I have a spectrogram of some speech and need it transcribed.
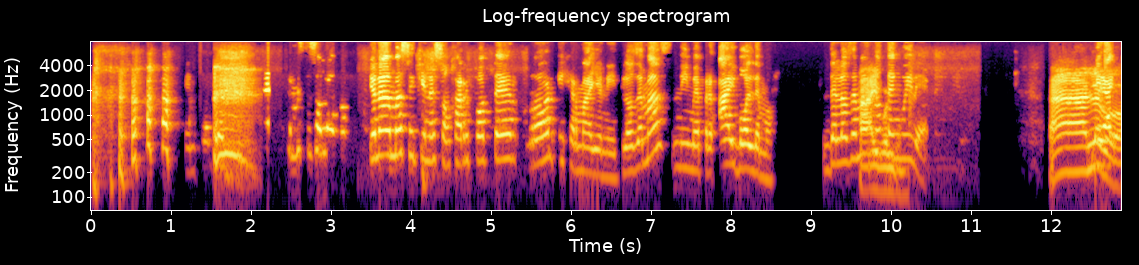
Entonces, ¿qué me estás hablando? Yo nada más sé quiénes son Harry Potter, Ron y Hermione. Los demás ni me... Pre Ay, Voldemort. De los demás no tengo idea. Ah, luego...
